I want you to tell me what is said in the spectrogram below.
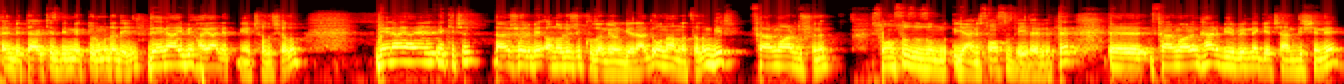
elbette herkes bilmek durumunda değil. DNA'yı bir hayal etmeye çalışalım. DNA'yı hayal etmek için ben şöyle bir analoji kullanıyorum genelde onu anlatalım. Bir fermuar düşünün. Sonsuz uzun yani sonsuz değil elbette. E, fermuarın her birbirine geçen dişini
